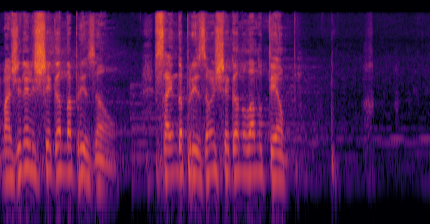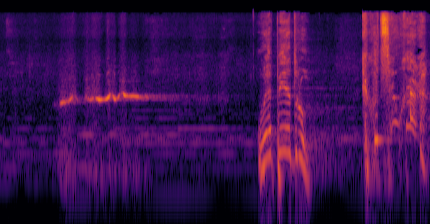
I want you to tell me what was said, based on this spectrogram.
Imagina ele chegando na prisão, saindo da prisão e chegando lá no templo. Ué, Pedro, o que aconteceu, cara?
